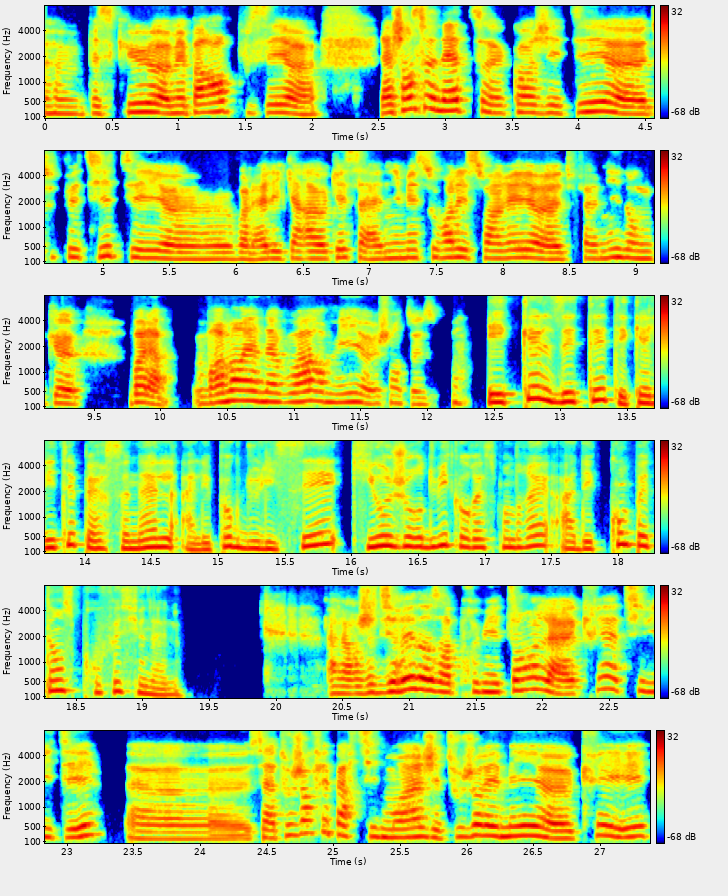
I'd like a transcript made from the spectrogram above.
Euh, parce que mes parents poussaient la chansonnette quand j'étais toute petite. Et voilà, les karaokés, ça animait souvent les soirées de famille. Donc voilà, vraiment rien à voir, mais chanteuse. Et quelles étaient tes qualités personnelles à l'époque du lycée qui aujourd'hui correspondraient à des compétences professionnelles? Alors, je dirais dans un premier temps la créativité. Euh, ça a toujours fait partie de moi. J'ai toujours aimé euh, créer.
